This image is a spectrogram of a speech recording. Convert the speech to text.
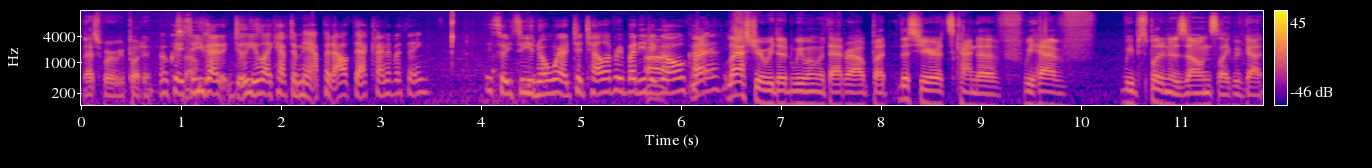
that's where we put it. Okay, so, so you got do you like have to map it out, that kind of a thing? So, so you know where to tell everybody to Uh, go, la- last year we did we went with that route, but this year it's kind of we have we've split it into zones. Like we've got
